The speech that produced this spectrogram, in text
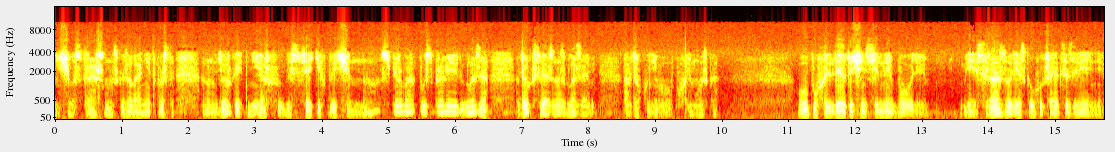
ничего страшного, сказала Анита, просто дергает нерв без всяких причин. Но сперва пусть проверит глаза. Вдруг связано с глазами, а вдруг у него опухоль мозга. Опухоль дает очень сильные боли и сразу резко ухудшается зрение.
